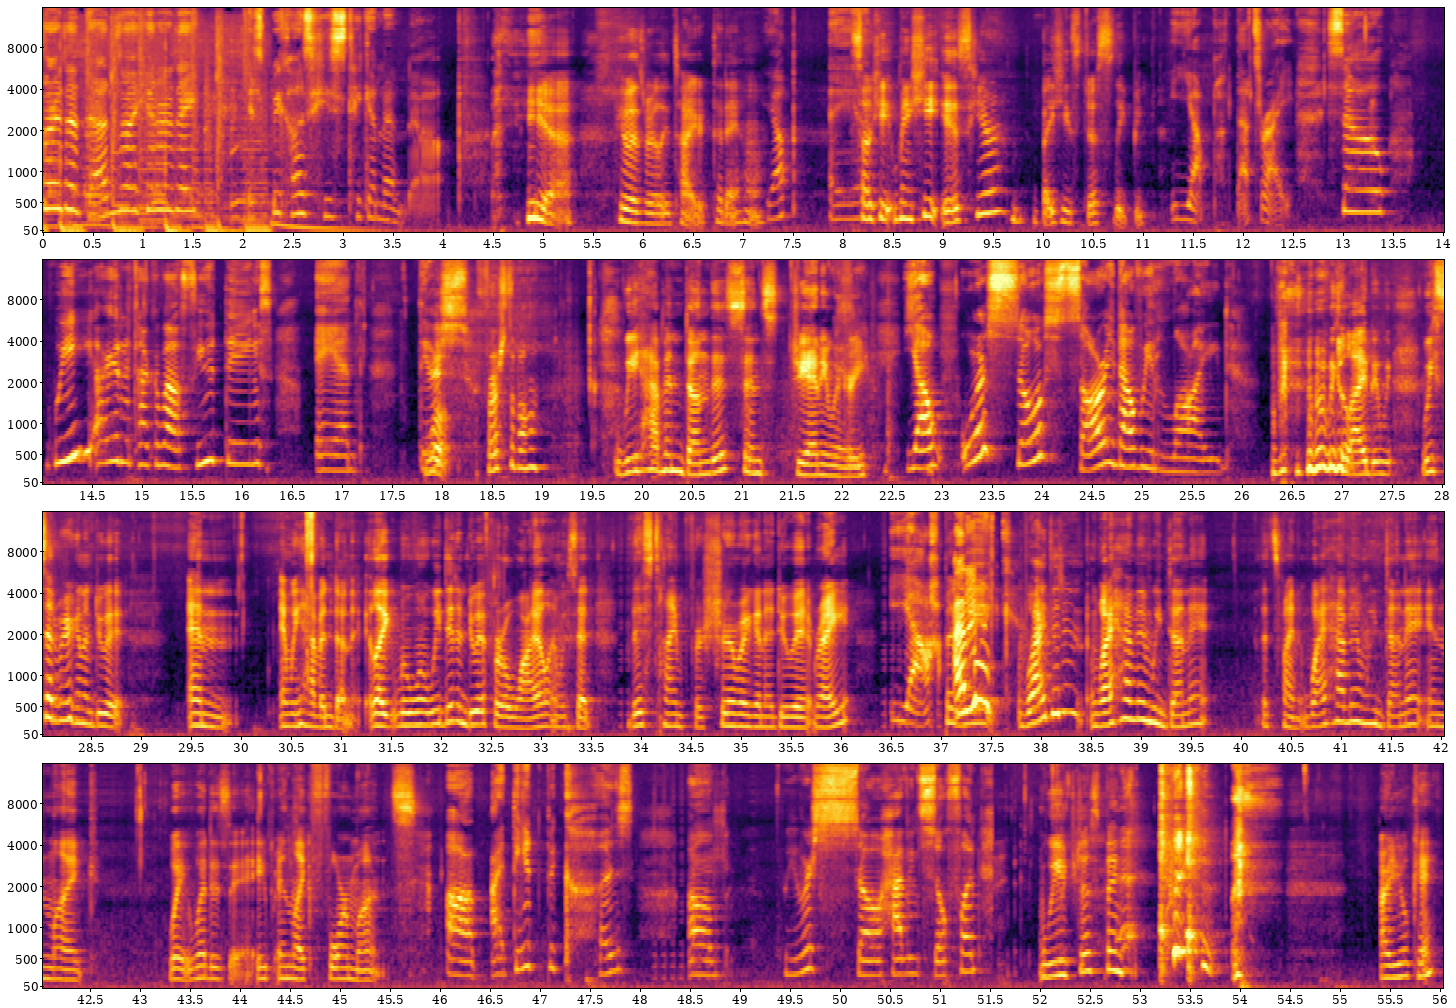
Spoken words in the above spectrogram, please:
we're so Dad's not here today. It's because he's taking a nap. yeah, he was really tired today, huh? Yep. And So he, I mean, he is here, but he's just sleeping. Yep, that's right. So we are going to talk about a few things, and Well, there's first of all, we haven't done this since January. yeah, we're so sorry that we lied. we lied. We we said we were gonna do it, and and we haven't done it. Like when we didn't do it for a while, and we said this time for sure we're gonna do it, right? Yeah, But I'm we, like, why didn't? Why haven't we done it? It's fine. Why haven't we done it in like, wait, what is it? In like four months. um, I think it's because um, we were so having so fun. We've just been. Are you okay?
